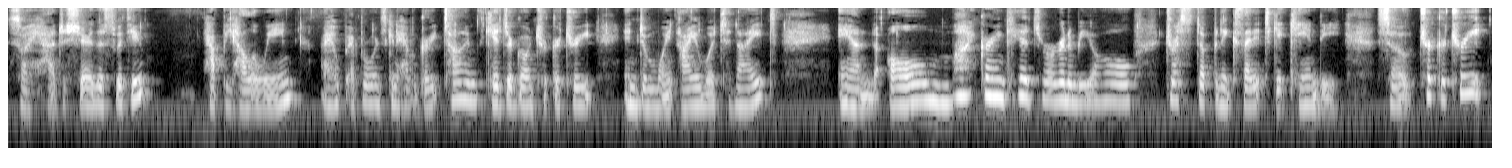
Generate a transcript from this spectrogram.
So I had to share this with you. Happy Halloween. I hope everyone's going to have a great time. The kids are going trick or treat in Des Moines, Iowa tonight and all my grandkids are going to be all dressed up and excited to get candy. So trick or treat.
